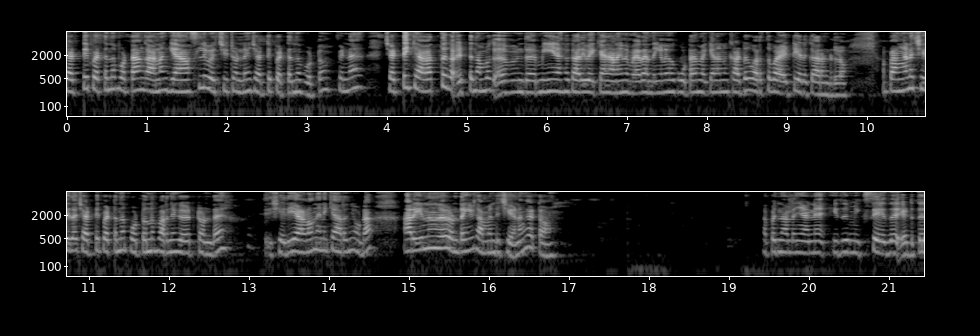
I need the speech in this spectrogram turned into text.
ചട്ടി പെട്ടെന്ന് പൊട്ടാൻ കാരണം ഗ്യാസിൽ വെച്ചിട്ടുണ്ടെങ്കിൽ ചട്ടി പെട്ടെന്ന് പൊട്ടും. പിന്നെ ചട്ടിക്കകത്ത് ഇട്ട് നമ്മൾ എന്താ മീനൊക്കെ കറി വെക്കാനാണെങ്കിലും വേറെ എന്തെങ്കിലുമൊക്കെ കൂട്ടാൻ വെക്കാനാണെങ്കിലും കടുക് വറുത്ത് വഴറ്റി എടുക്കാറുണ്ടല്ലോ അപ്പോൾ അങ്ങനെ ചെയ്താൽ ചട്ടി പെട്ടെന്ന് പൊട്ടുമെന്ന് പറഞ്ഞ് കേട്ടിട്ടുണ്ട്. ശരിയാണോ എന്ന് എനിക്ക് അറിഞ്ഞുകൂടാ അറിയുന്നവരുണ്ടെങ്കിൽ കമന്റ് ചെയ്യണം കേട്ടോ. അപ്പം നല്ല ഞാൻ ഇത് മിക്സ് ചെയ്ത് എടുത്ത്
